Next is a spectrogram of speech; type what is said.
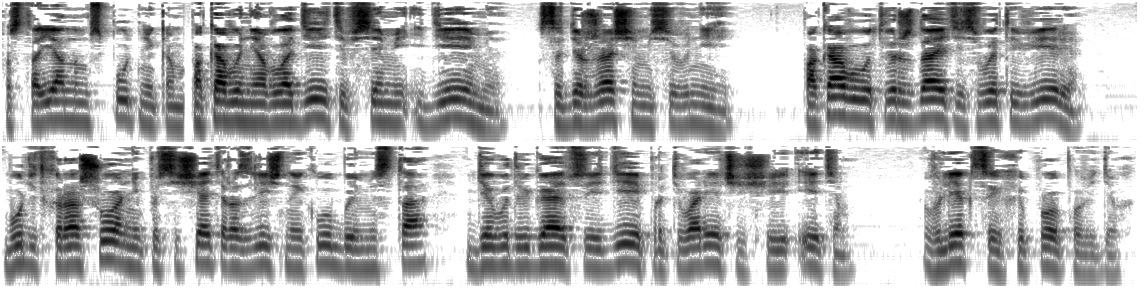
постоянным спутником, пока вы не овладеете всеми идеями, содержащимися в ней. Пока вы утверждаетесь в этой вере, будет хорошо не посещать различные клубы и места, где выдвигаются идеи, противоречащие этим – в лекциях и проповедях.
